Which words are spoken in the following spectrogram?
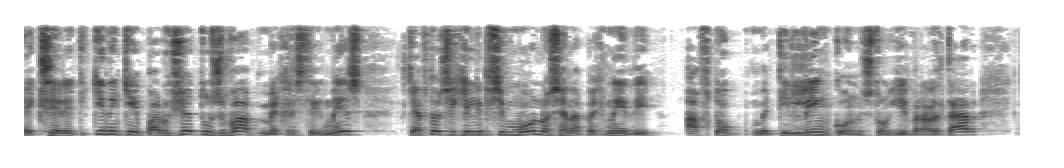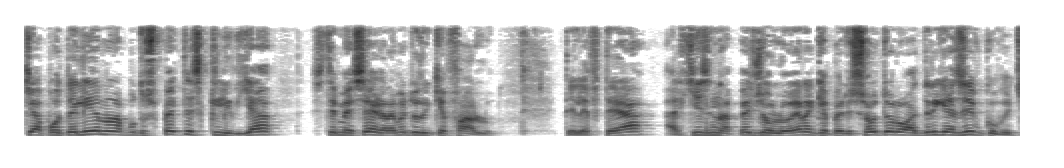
Εξαιρετική είναι και η παρουσία του ΣΒΑΠ μέχρι στιγμής και αυτός έχει λείψει μόνο σε ένα παιχνίδι, αυτό με τη Λίνκον στο Γιβραλτάρ και αποτελεί έναν από τους παίκτες κλειδιά στη μεσαία γραμμή του δικεφάλου. Τελευταία αρχίζει να παίζει ολοένα και περισσότερο ο Αντρίγια Ζήβκοβιτ,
